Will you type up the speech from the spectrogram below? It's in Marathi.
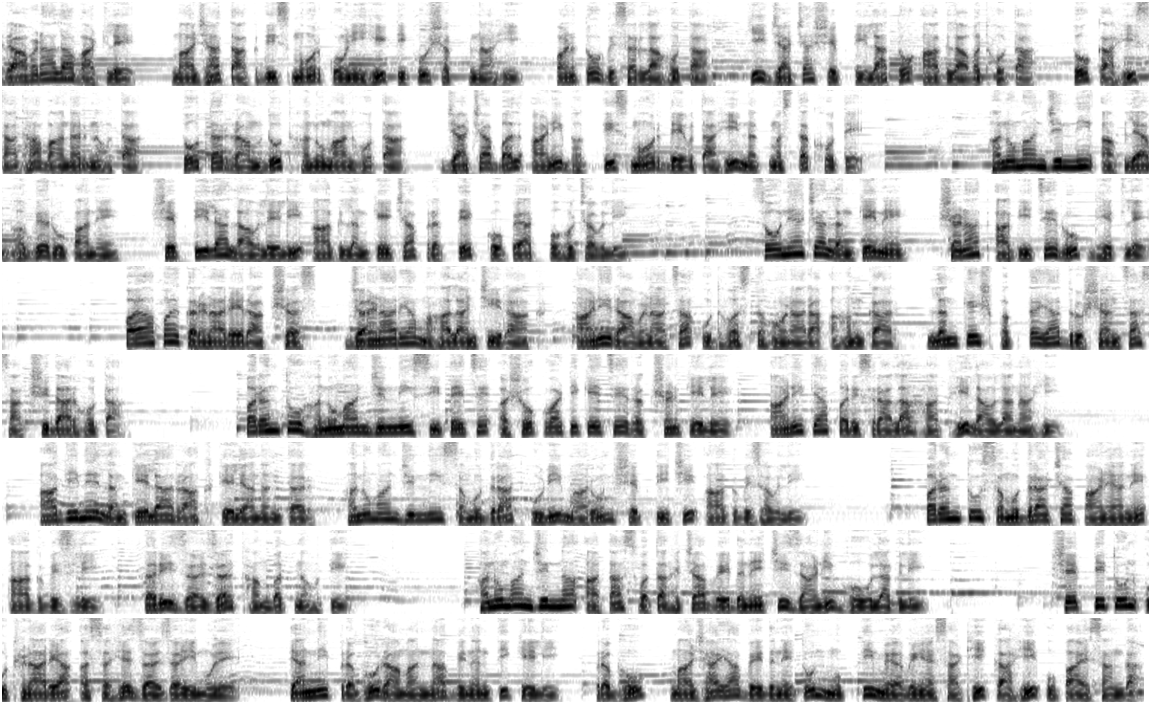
रावणाला वाटले माझ्या ताकदीसमोर कोणीही टिकू शकत नाही पण तो विसरला होता की ज्याच्या शेपटीला तो आग लावत होता. तो काही साधा वानर नव्हता. तो तर रामदूत हनुमान होता ज्याच्या बल आणि भक्तीसमोर देवताही नतमस्तक होते. हनुमानजींनी आपल्या भव्य रूपाने शेपटीला लावलेली आग लंकेच्या प्रत्येक कोप्यात पोहोचवली. सोन्याच्या लंकेने क्षणात आगीचे रूप घेतले. पळापळ करणारे राक्षस जळणाऱ्या महालांची राख आणि रावणाचा उद्ध्वस्त होणारा अहंकार लंकेश फक्त या दृश्यांचा साक्षीदार होता. परंतु हनुमानजींनी सीतेचे अशोकवाटिकेचे रक्षण केले आणि त्या परिसराला हातही लावला नाही. आगीने लंकेला राख केल्यानंतर हनुमानजींनी समुद्रात उडी मारून शेपटीची आग विझवली. परंतु समुद्राच्या पाण्याने आग विझली तरी जळजळ थांबत नव्हती. हनुमानजींना आता स्वतःच्या वेदनेची जाणीव होऊ लागली. शेपटीतून उठणाऱ्या असह्य जळजळीमुळे त्यांनी प्रभू रामांना विनंती केली प्रभू माझ्या या वेदनेतून मुक्ती मिळविण्यासाठी काही उपाय सांगा.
